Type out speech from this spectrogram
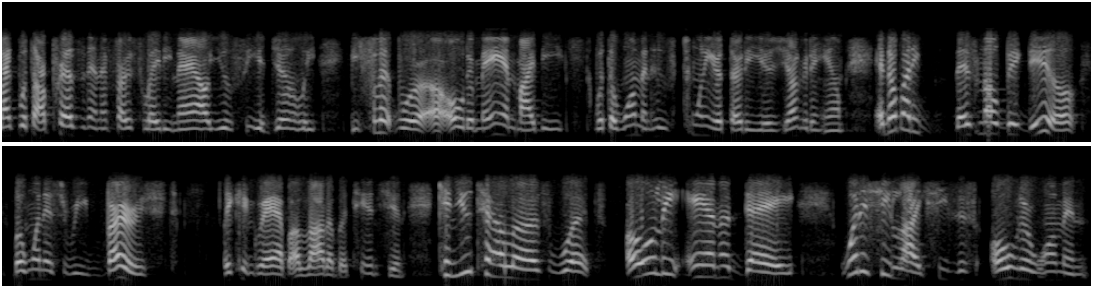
Like with our president and first lady now, you'll see it generally be flipped, where an older man might be with a woman who's 20 or 30 years younger than him, and nobody there's no big deal, but when it's reversed, it can grab a lot of attention. Can you tell us what Oleanna Day? What is she like? She's this older woman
